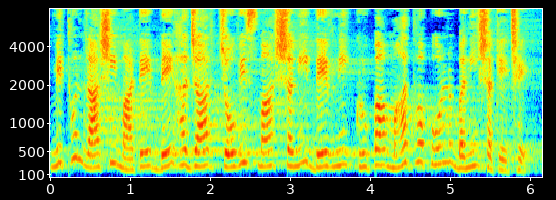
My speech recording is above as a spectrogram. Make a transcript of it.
મિથુન રાશિ માટે બે હજાર ચોવીસમાં શનિ દેવની કૃપા મહત્વપૂર્ણ બની શકે છે.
